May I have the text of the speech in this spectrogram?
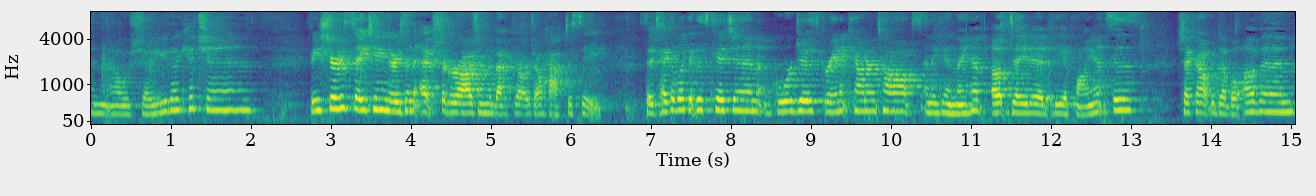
And then I will show you the kitchen. Be sure to stay tuned. There's an extra garage in the backyard y'all have to see. So take a look at this kitchen, gorgeous granite countertops. And again, they have updated the appliances. Check out the double oven.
